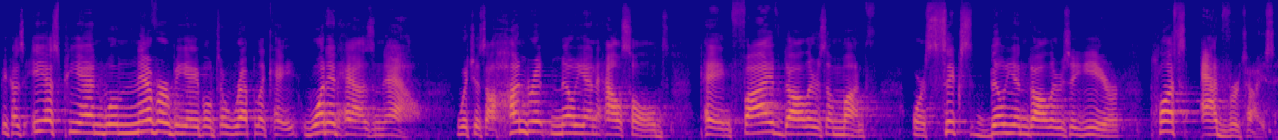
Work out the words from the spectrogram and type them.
because ESPN will never be able to replicate what it has now, which is 100 million households paying $5 a month or $6 billion a year plus advertising.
